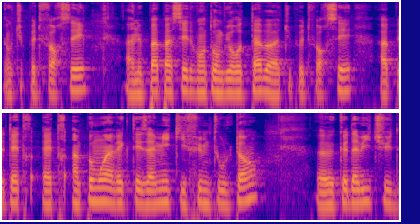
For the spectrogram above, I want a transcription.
Donc tu peux te forcer à ne pas passer devant ton bureau de tabac, tu peux te forcer à peut-être être un peu moins avec tes amis qui fument tout le temps euh, que d'habitude.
